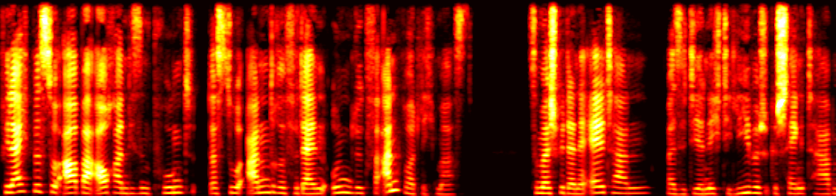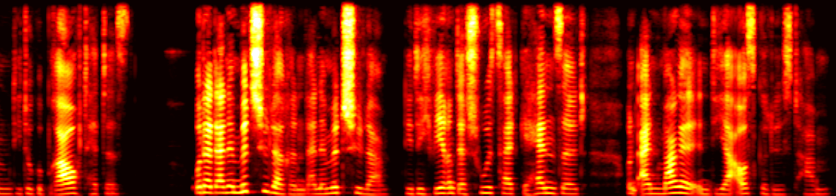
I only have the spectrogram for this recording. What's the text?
Vielleicht bist du aber auch an diesem Punkt, dass du andere für dein Unglück verantwortlich machst. Zum Beispiel deine Eltern, weil sie dir nicht die Liebe geschenkt haben, die du gebraucht hättest. Oder deine Mitschülerin, deine Mitschüler, die dich während der Schulzeit gehänselt und einen Mangel in dir ausgelöst haben.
